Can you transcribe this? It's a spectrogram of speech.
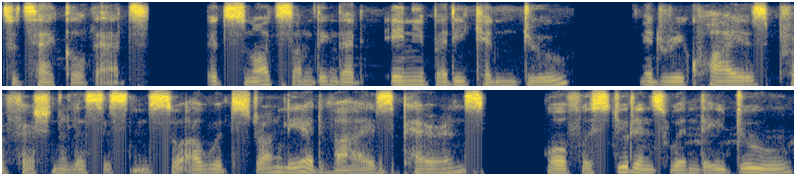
to tackle that. It's not something that anybody can do. It requires professional assistance. So I would strongly advise parents or for students when they do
